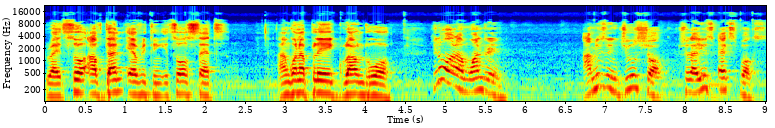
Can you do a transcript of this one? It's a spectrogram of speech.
Right, so I've done everything. It's all set. I'm gonna play Ground War. You know what I'm wondering? I'm using DualShock. Should I use Xbox?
